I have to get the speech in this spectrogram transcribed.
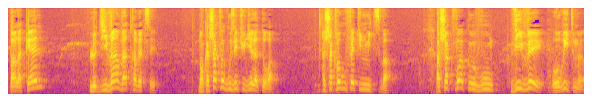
par laquelle le divin va traverser. Donc à chaque fois que vous étudiez la Torah, à chaque fois que vous faites une mitzvah, à chaque fois que vous vivez au rythme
